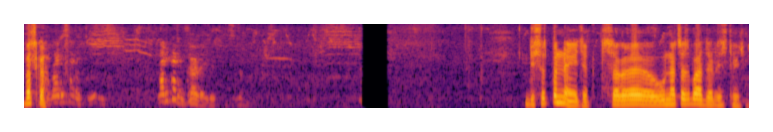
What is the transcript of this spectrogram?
बस का? गाडी काढायची. गाडी काढायची. दिसत पण नाही याच्यात. सगळं उन्हाचाच बाजार दिसतो याच्यात.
